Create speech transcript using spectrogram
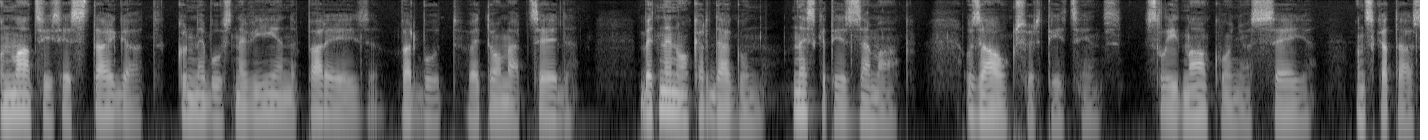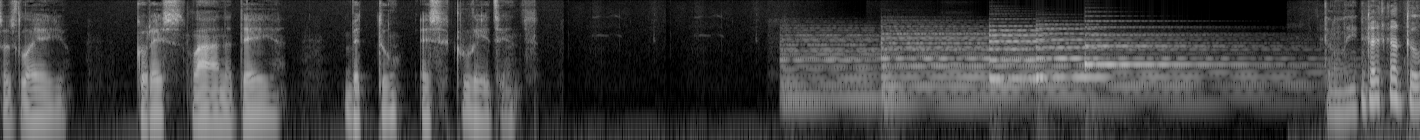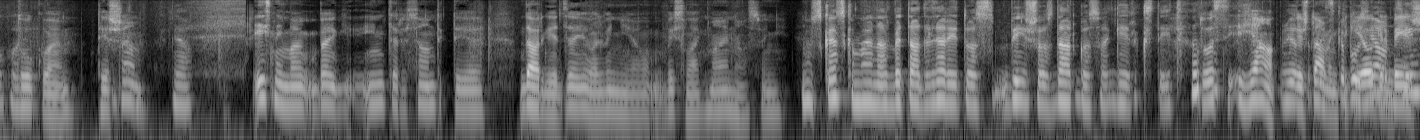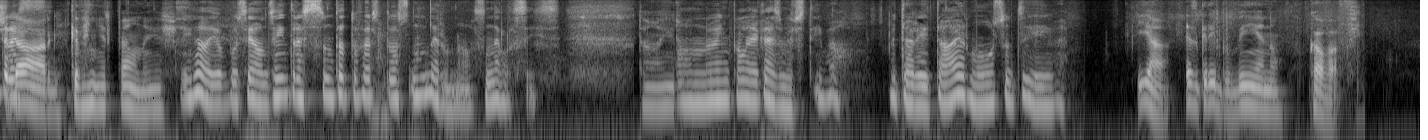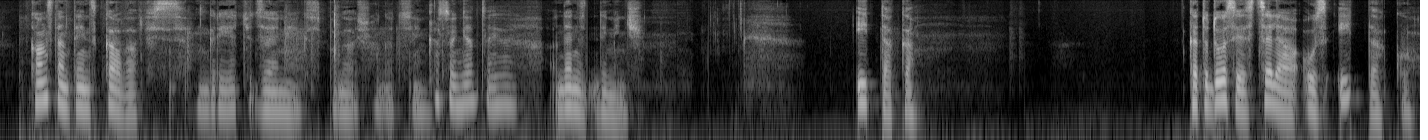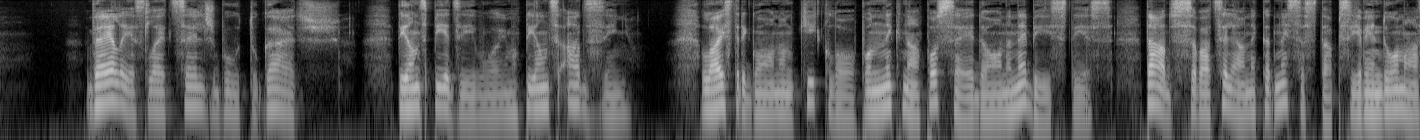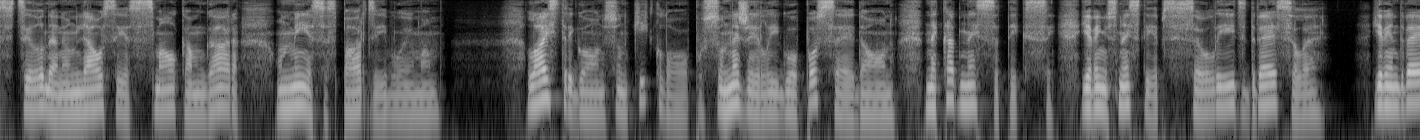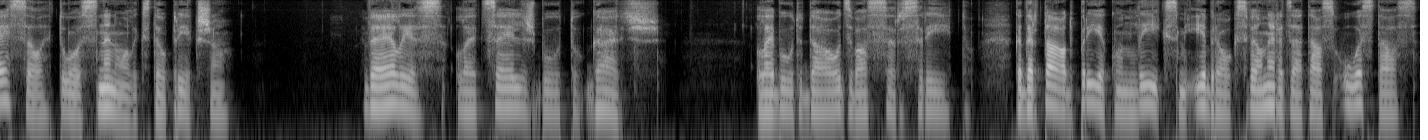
un mācīsies staigāt, kur nebūs neviena pareiza, varbūt vai tomēr ceļa, bet nenokar degunu, neskaties zemāk uz augšu ir tieciens, slīd mākoņos seja un skatās uz leju, kur es lēna dēja, bet tu esi kliedziens. Ir kā tulkojuma. Tulkojam. Tiešām. Jā. Īsnībā baigi interesanti, ka tie dārgie dzējoļi, viņi jau visu laiku mainās. Viņi. Nu, skaidrs, ka mainās, bet tādēļ arī tos bijušos dārgos vajag ierakstīt. Tos, jā, tieši tā viņi tik ilgi ir bijuši dārgi, ka viņi ir pelnījuši. Jā, jo būs jauns intereses, un tad tu vairs tos nu, nerunās, nelasīsi. Tā ir. Un viņi paliek aizmirstībā. Bet arī tā ir mūsu dzīve. Jā, es gribu vienu kavafi. Konstantīns Kavafis, grieķu dzēnieks pagājušā gadsimta. Kas viņa atdzīvoja? Denis Dimiņš. Itaka. Kad tu dosies ceļā uz Itaku, vēlies, lai ceļš būtu garš, pilns piedzīvojumu, pilns atziņu. Laistrigona un kiklopa un niknā poseidona nebīsties, tādus savā ceļā nekad nesastaps, ja vien domāsi cildeni un ļausies smalkam gara un miesas pārdzīvojumam. Laistrigonus un kiklopus un nežēlīgo poseidonu nekad nesatiksi, ja viņus nestiepsi sev līdz dvēselē, ja vien dvēsele tos nenoliks tev priekšā. Vēlies, lai ceļš būtu garš, lai būtu daudz vasaras rītu, kad ar tādu prieku un līksmi iebrauks vēl neredzētās ostās.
